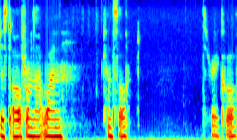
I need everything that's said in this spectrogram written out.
just all from that one pencil. It's very cool.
